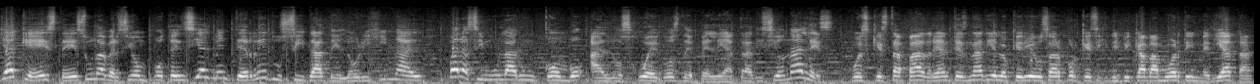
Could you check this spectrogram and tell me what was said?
ya que este es una versión potencialmente reducida del original para simular un combo a los juegos de pelea tradicionales? Pues que está padre, antes nadie lo quería usar porque significaba muerte inmediata.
